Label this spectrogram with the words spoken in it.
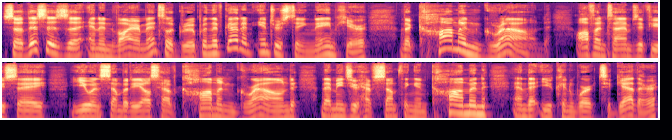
So, this is a, an environmental group, and they've got an interesting name here the Common Ground. Oftentimes, if you say you and somebody else have common ground, that means you have something in common and that you can work together.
